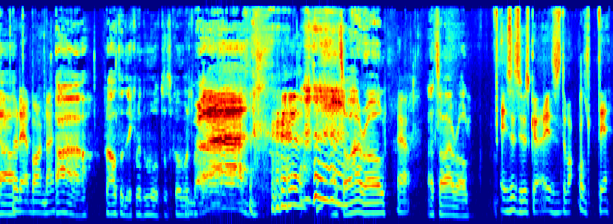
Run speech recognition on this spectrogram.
når det er barn der. Ja, ja, ja. Pleier alltid å drikke meg til mot, og så kommer jeg bort og bare That's how I roll. That's how I roll. Jeg syns jeg husker, jeg synes det var alltid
